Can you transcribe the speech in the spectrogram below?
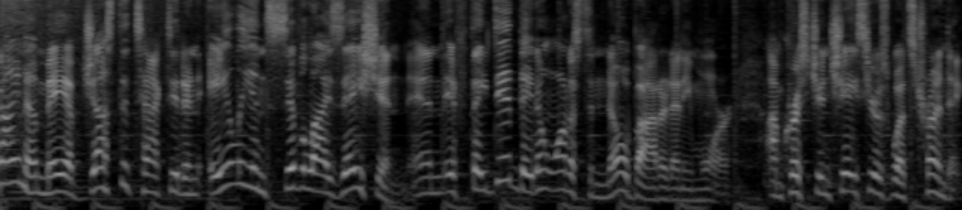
China may have just detected an alien civilization, and if they did, they don't want us to know about it anymore. I'm Christian Chase, here's what's trending.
